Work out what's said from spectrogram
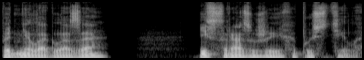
подняла глаза и сразу же их опустила.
